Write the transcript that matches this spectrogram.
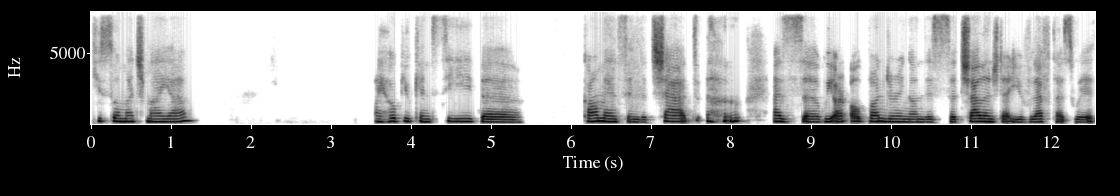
Thank you so much, Maya. I hope you can see the comments in the chat as uh, we are all pondering on this uh, challenge that you've left us with.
